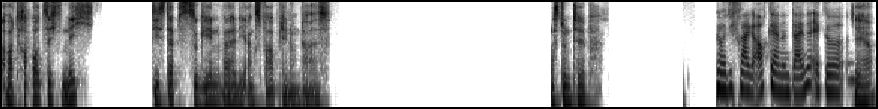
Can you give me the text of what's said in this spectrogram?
aber traut sich nicht, die Steps zu gehen, weil die Angst vor Ablehnung da ist. Hast du einen Tipp? Ich würde die Frage auch gerne in deine Ecke, ja.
